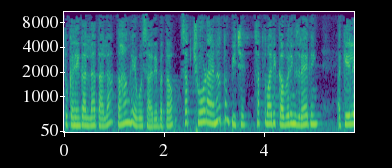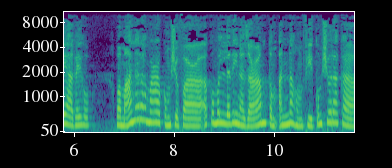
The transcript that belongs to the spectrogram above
تو کہے گا اللہ تعالیٰ، کہاں گئے وہ سارے؟ بتاؤ۔ سب چھوڑ آئے نا تم پیچھے۔ سب تمہاری کورنگز رہ گئیں۔ اکیلے آ گئے ہو۔ وہ مانا را کم شفا اکم الدی نظام تم انا ہم فی کم شورا کا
